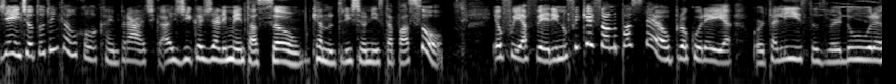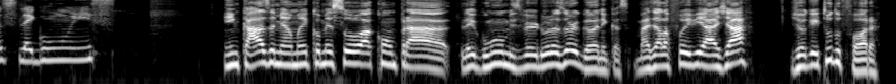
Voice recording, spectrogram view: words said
Gente, eu tô tentando colocar em prática as dicas de alimentação que a nutricionista passou. Eu fui à feira e não fiquei só no pastel. Procurei hortaliças, verduras, legumes. Em casa, minha mãe começou a comprar legumes, verduras orgânicas, mas ela foi viajar, joguei tudo fora.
